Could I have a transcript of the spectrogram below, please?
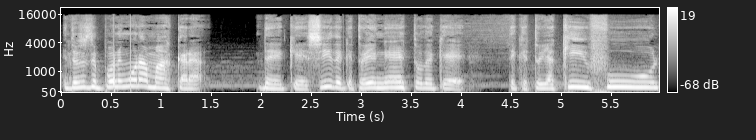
Entonces se ponen una máscara de que sí, de que estoy en esto, de que, de que estoy aquí full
